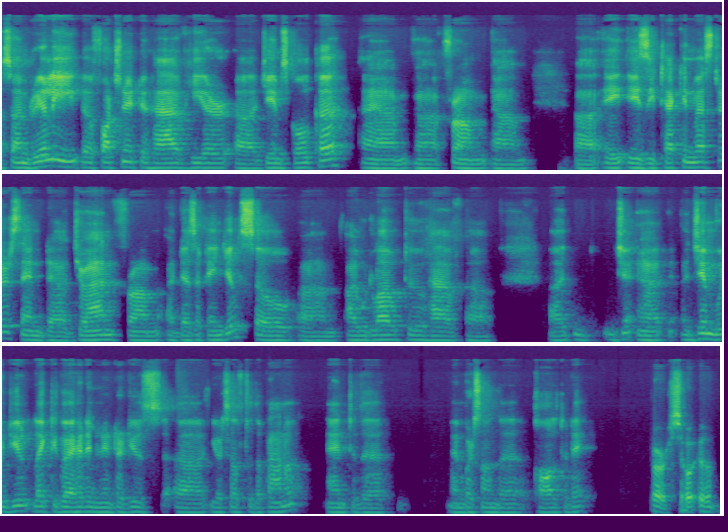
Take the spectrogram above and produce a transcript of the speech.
so I'm really fortunate to have here James Golka um, from um, uh, AZ Tech Investors and uh, Joanne from uh, Desert Angels. So um, I would love to have uh, uh, Jim, would you like to go ahead and introduce yourself to the panel and to the members on the call today? Sure. So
